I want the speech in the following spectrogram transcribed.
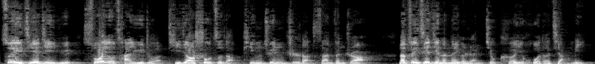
最接近于所有参与者提交数字的平均值的三分之二。那最接近的那个人就可以获得奖励。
